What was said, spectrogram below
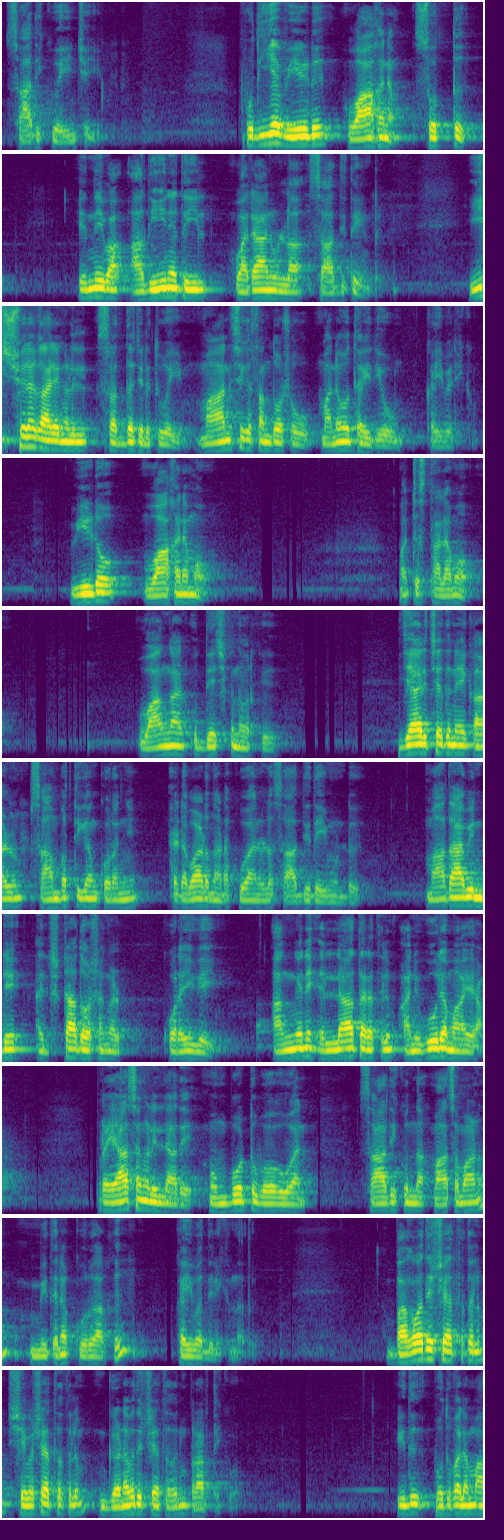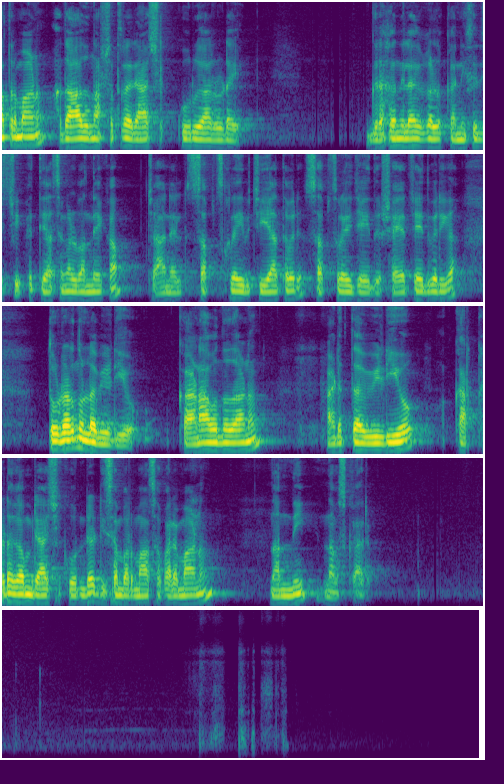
സാധിക്കുകയും ചെയ്യും. പുതിയ വീട് വാഹനം സ്വത്ത് എന്നിവ അധീനതയിൽ വരാനുള്ള സാധ്യതയുണ്ട്. ഈശ്വര കാര്യങ്ങളിൽ ശ്രദ്ധ ചെലുത്തുകയും മാനസിക സന്തോഷവും മനോധൈര്യവും കൈവരിക്കും. വീടോ വാഹനമോ മറ്റു സ്ഥലമോ വാങ്ങാൻ ഉദ്ദേശിക്കുന്നവർക്ക് വിചാരിച്ചതിനേക്കാളും സാമ്പത്തികം കുറഞ്ഞ് ഇടപാട് നടക്കുവാനുള്ള സാധ്യതയുമുണ്ട്. മാതാവിന്റെ അരിഷ്ടാദോഷങ്ങൾ കുറയുകയും അങ്ങനെ എല്ലാ തരത്തിലും അനുകൂലമായ പ്രയാസങ്ങളില്ലാതെ മുമ്പോട്ടു പോകുവാൻ സാധിക്കുന്ന മാസമാണ് മിഥുനക്കൂറുകാർക്ക് കൈവന്നിരിക്കുന്നത്. ഭഗവതി ക്ഷേത്രത്തിലും ശിവക്ഷേത്രത്തിലും ഗണപതി ക്ഷേത്രത്തിലും പ്രാർത്ഥിക്കുക. ഇത് പൊതുഫലം മാത്രമാണ്. അതാത് നക്ഷത്ര രാശിക്കൂറുകാരുടെ ഗ്രഹനിലകൾക്കനുസരിച്ച് വ്യത്യാസങ്ങൾ വന്നേക്കാം. ചാനൽ സബ്സ്ക്രൈബ് ചെയ്യാത്തവർ സബ്സ്ക്രൈബ് ചെയ്ത് ഷെയർ ചെയ്ത് വരിക. തുടർന്നുള്ള വീഡിയോ കാണാവുന്നതാണ്. അടുത്ത വീഡിയോ കർക്കിടകം രാശിക്കൂറിന്റെ ഡിസംബർ മാസ ഫലമാണ് നന്ദി നമസ്കാരം.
